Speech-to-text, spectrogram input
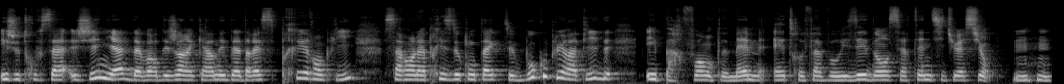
Et je trouve ça génial d'avoir déjà un carnet d'adresses pré-rempli, ça rend la prise de contact beaucoup plus rapide, et parfois on peut même être favorisé dans certaines situations. Mhm.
